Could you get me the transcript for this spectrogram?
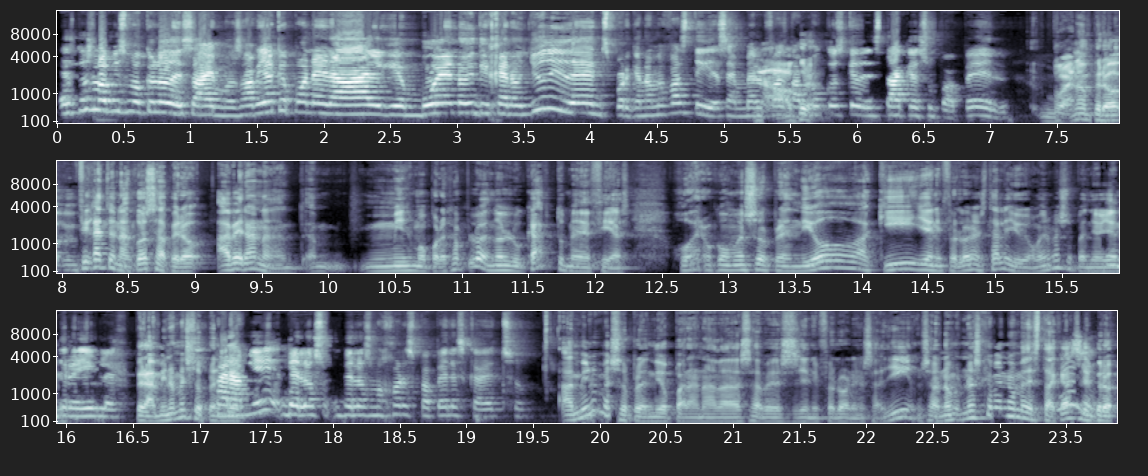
Esto es lo mismo que lo de Simons. Había que poner a alguien bueno y dijeron Judy Dench, porque no me fastidies. En Belfast tampoco es que destaque su papel. Bueno, pero fíjate una cosa, pero a ver, Ana, mismo, por ejemplo, en Don't Look Up, tú me decías, joder, cómo me sorprendió aquí Jennifer Lawrence, tal. Y yo, a mí no me sorprendió Jennifer. Increíble. Pero a mí no me sorprendió. Para mí, de los, de los mejores papeles que ha hecho. A mí no me sorprendió para nada, ¿sabes? Jennifer Lawrence allí. O sea, no, es que no me destacase, pero,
